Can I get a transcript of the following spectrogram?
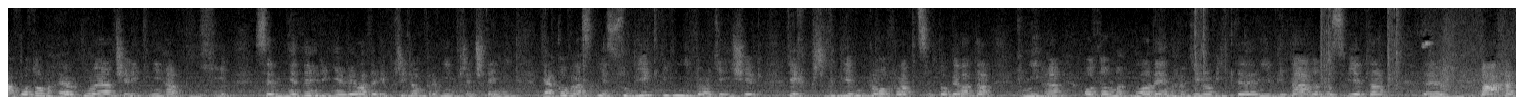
A potom Herkulea, čili kniha Píchy, se mně tehdy jevila, tedy při tom prvním přečtení, jako vlastně subjektivní protějšek těch příběhů toho chlapce. To byla ta kniha o tom mladém hrdinovi, který vytáhl do světa eh, páchat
